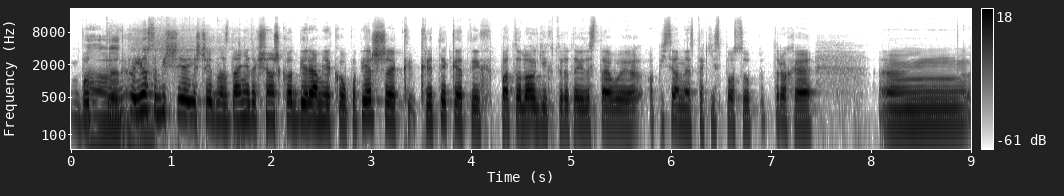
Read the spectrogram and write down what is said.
bo Ale- ja osobiście jeszcze jedno zdanie, tę książkę odbieram jako po pierwsze krytykę tych patologii, które tutaj zostały opisane w taki sposób trochę mm,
